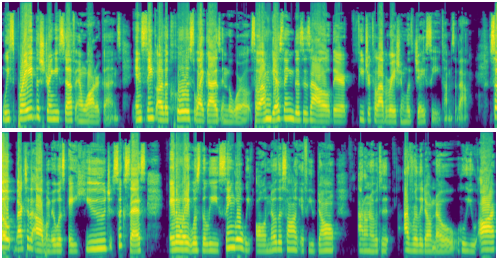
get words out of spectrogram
We sprayed the stringy stuff and water guns. NSYNC are the coolest white guys in the world. So I'm guessing this is how their future collaboration with JC comes about." So back to the album. It was a huge success 808 was the lead single. We all know the song. If you don't, I don't know what to, I really don't know who you are.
